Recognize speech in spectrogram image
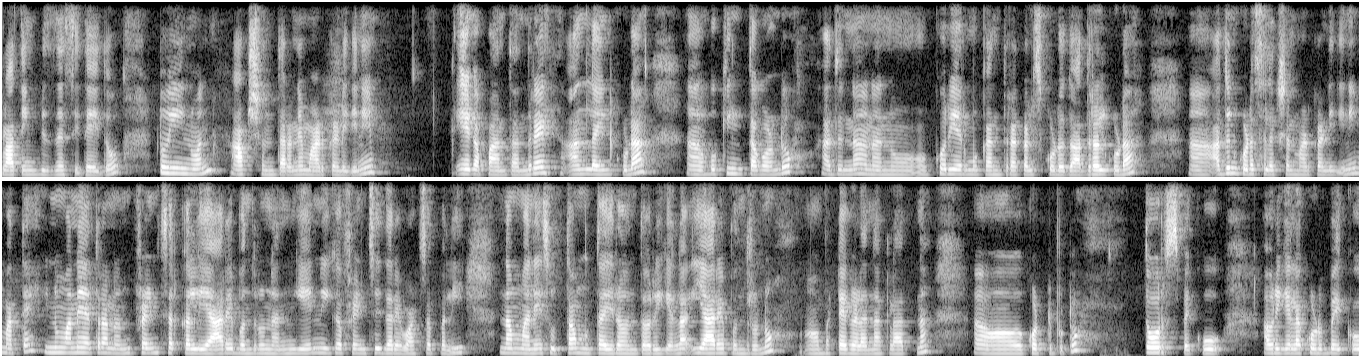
ಕ್ಲಾತಿಂಗ್ ಬಿಸ್ನೆಸ್ ಇದೆ ಇದು. ಟು ಇನ್ ಒನ್ ಆಪ್ಷನ್ ಥರನೇ ಮಾಡ್ಕೊಂಡಿದ್ದೀನಿ. ಹೇಗಪ್ಪ ಅಂತಂದರೆ ಆನ್ಲೈನ್ ಕೂಡ ಬುಕ್ಕಿಂಗ್ ತಗೊಂಡು ಅದನ್ನು ನಾನು ಕೊರಿಯರ್ ಮುಖಾಂತರ ಕಳಿಸ್ಕೊಡೋದು ಅದರಲ್ಲಿ ಕೂಡ ಅದನ್ನು ಕೂಡ ಸೆಲೆಕ್ಷನ್ ಮಾಡ್ಕೊಂಡಿದ್ದೀನಿ. ಮತ್ತು ಇನ್ನು ಮನೆ ಹತ್ರ ನನ್ನ ಫ್ರೆಂಡ್ ಸರ್ಕಲ್ ಯಾರೇ ಬಂದರೂ, ನನಗೇನು ಈಗ ಫ್ರೆಂಡ್ಸ್ ಇದ್ದಾರೆ ವಾಟ್ಸಪ್ಪಲ್ಲಿ ನಮ್ಮ ಮನೆ ಸುತ್ತಮುತ್ತ ಇರೋ ಅಂಥವರಿಗೆಲ್ಲ ಯಾರೇ ಬಂದ್ರೂ ಬಟ್ಟೆಗಳನ್ನು, ಕ್ಲಾತ್ನ ಕೊಟ್ಬಿಟ್ಟು ತೋರಿಸ್ಬೇಕು. ಅವರಿಗೆಲ್ಲ ಕೊಡಬೇಕು.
